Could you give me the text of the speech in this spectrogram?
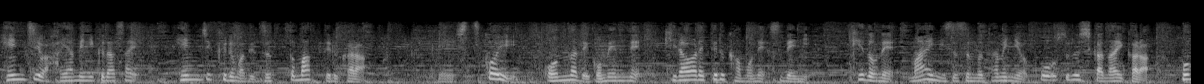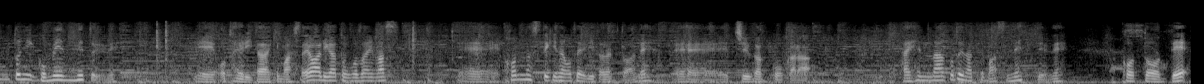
返事は早めにください。返事来るまでずっと待ってるから。えー、しつこい女でごめんね。嫌われてるかもね、すでに。けどね、前に進むためにはこうするしかないから、本当にごめんねというね、えー、お便りいただきましたよ。ありがとうございます。えー、こんな素敵なお便りいただくとはね、え、中学校から大変なことになってますねっていうね、ことで、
